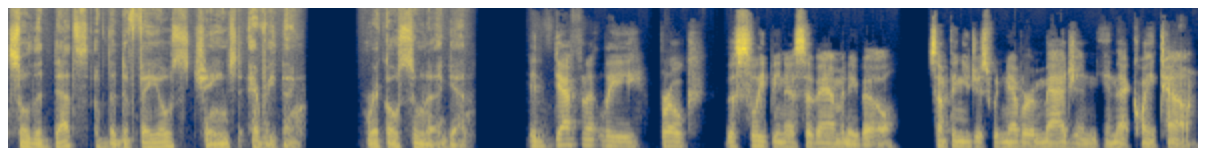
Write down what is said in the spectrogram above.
So the deaths of the DeFeos changed everything. Ric Osuna again. It definitely broke the sleepiness of Amityville, something you just would never imagine in that quaint town.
